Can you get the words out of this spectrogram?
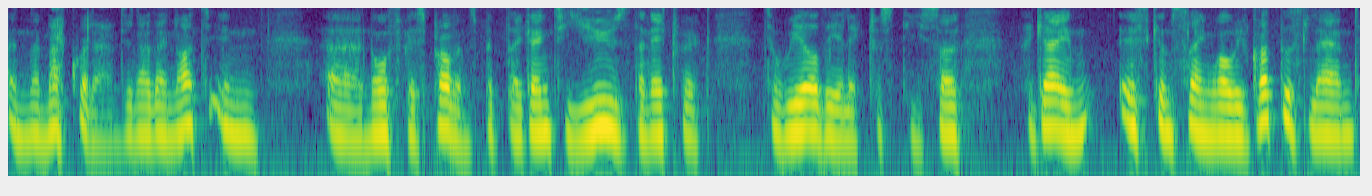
in. You know, they're not in uh, Northwest Province, but they're going to use the network to wheel the electricity. So again, Eskom saying, well, we've got this land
